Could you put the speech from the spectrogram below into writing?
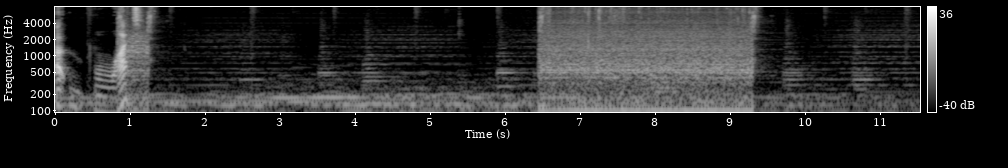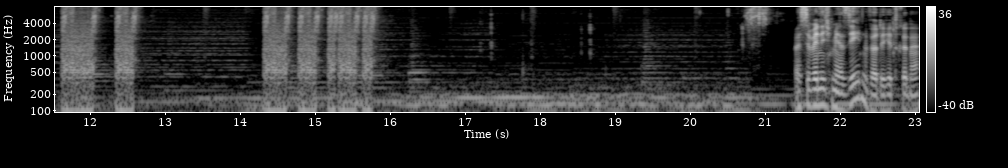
Uh, what? Weißt du, wenn ich mehr sehen würde hier drinnen.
